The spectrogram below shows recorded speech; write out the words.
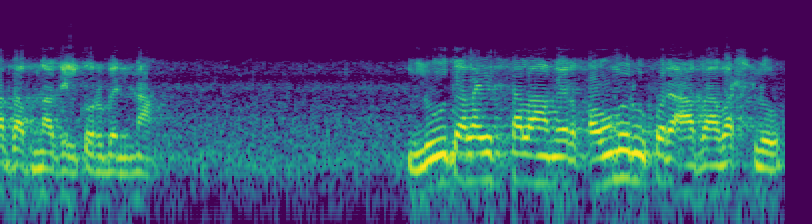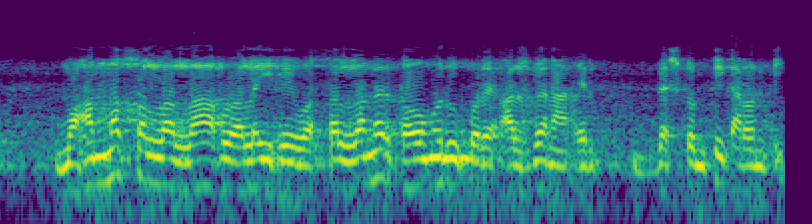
আজাব নাজিল করবেন না। লুত আলাহ ইসলামের কৌমের উপরে আজাব আসলো। মোহাম্মদ সাল্লাহ আলাইহে ওয়াসাল্লামের কৌমের উপরে আসবে না। এর বেষ্টন কি, কারণ কি?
